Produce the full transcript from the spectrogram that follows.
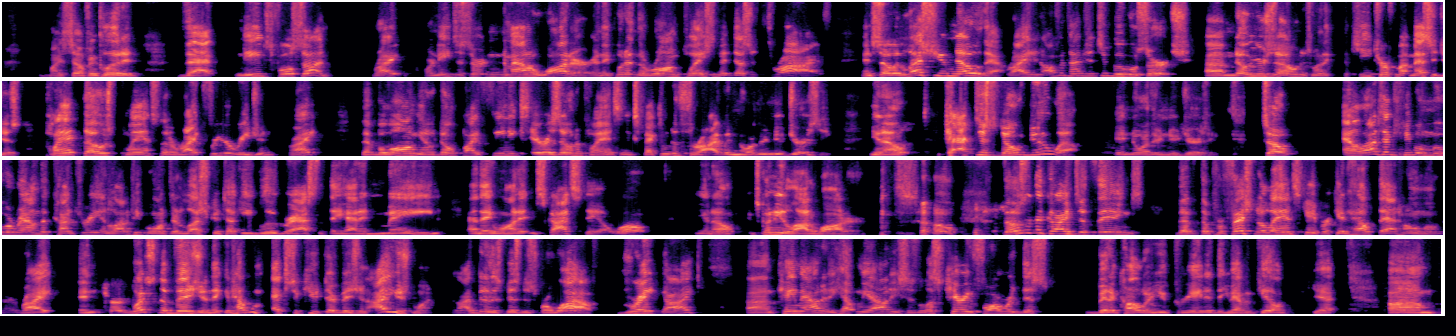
myself included, that needs full sun, right? Or needs a certain amount of water, and they put it in the wrong place and it doesn't thrive. And so, unless you know that, right? And oftentimes it's a Google search. Um, know your zone is one of the key turf messages. Plant those plants that are right for your region, right? That belong, you know, don't buy Phoenix, Arizona plants and expect them to thrive in northern New Jersey. You know, cactus don't do well in northern New Jersey. So, and a lot of times people move around the country, and a lot of people want their lush Kentucky bluegrass that they had in Maine and they want it in Scottsdale. Well, you know, it's going to need a lot of water. so, those are the kinds of things that the professional landscaper can help that homeowner, right? And sure. what's the vision? They can help them execute their vision. I used one. I've been in this business for a while. Great guy. Um, came out and he helped me out. He says, let's carry forward this bit of color you created that you haven't killed yet. Um,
